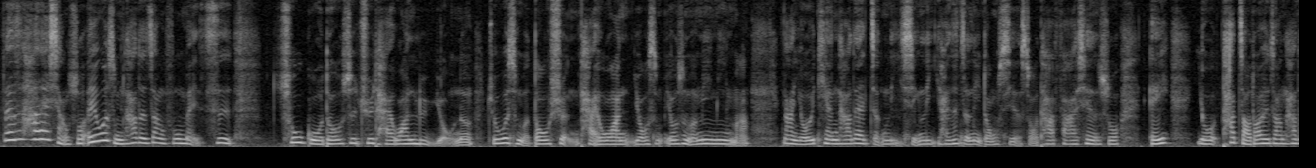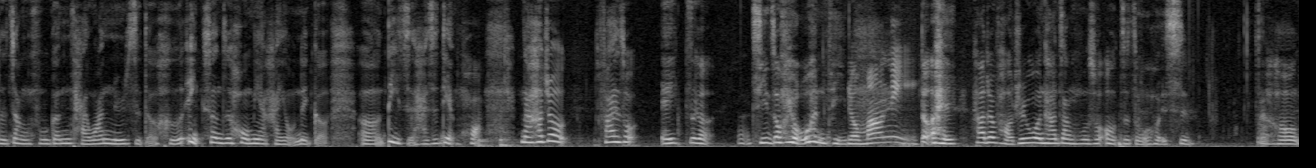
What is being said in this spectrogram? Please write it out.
但是她在想说，诶，为什么她的丈夫每次出国都是去台湾旅游呢？就为什么都选台湾？有什么有什么秘密吗？那有一天她在整理行李还是整理东西的时候，她发现说，诶，有她找到一张她的丈夫跟台湾女子的合影，甚至后面还有那个呃地址还是电话。那她就发现说，诶，这个其中有问题，有猫腻。对，她就跑去问她丈夫说，哦，这怎么回事？然后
